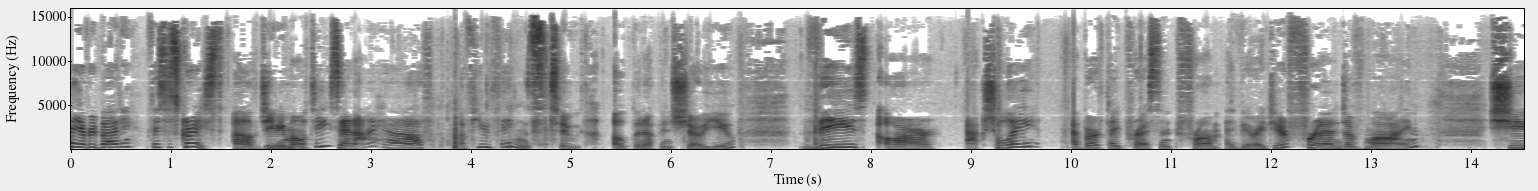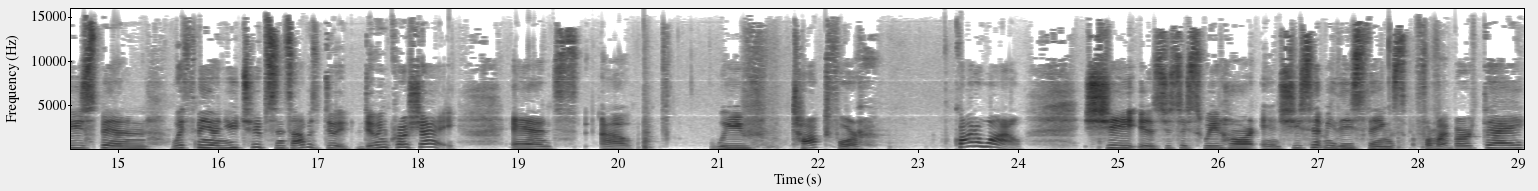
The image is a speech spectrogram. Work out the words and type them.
Hey everybody, this is Grace of GB Maltese and I have a few things to open up and show you. These are actually a birthday present from a very dear friend of mine. She's been with me on YouTube since I was do doing crochet and uh, we've talked for quite a while. She is just a sweetheart, and she sent me these things for my birthday,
